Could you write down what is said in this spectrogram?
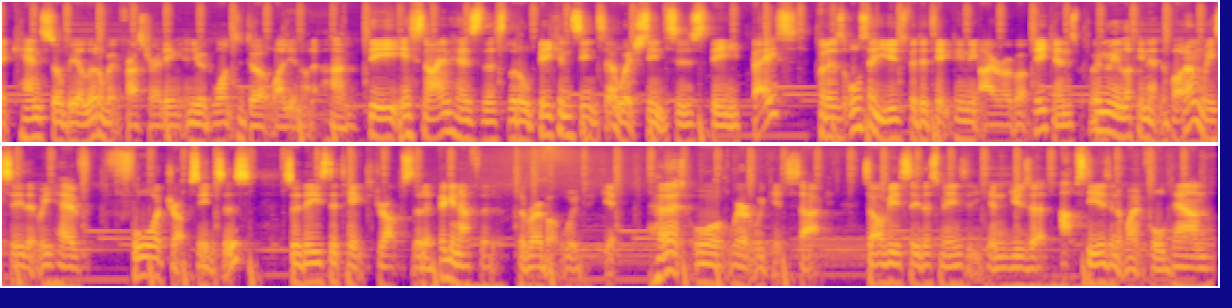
it can still be a little bit frustrating and you would want to do it while you're not at home. The S9 has this little beacon sensor which senses the base, but is also used for detecting the iRobot beacons. When we're looking at the bottom, we see that we have four drop sensors. So these detect drops that are big enough that the robot would get hurt or where it would get stuck. So obviously this means that you can use it upstairs and it won't fall down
